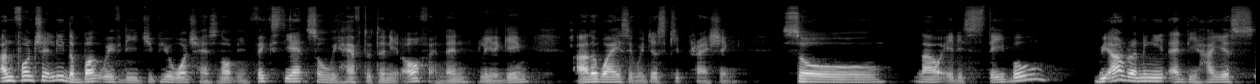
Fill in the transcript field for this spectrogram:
Unfortunately, the bug with the GPU watch has not been fixed yet, so we have to turn it off and then play the game. Otherwise, it will just keep crashing. So now it is stable. We are running it at the highest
